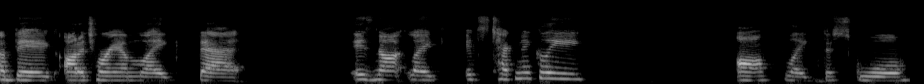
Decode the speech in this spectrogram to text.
a big auditorium like that is not like it's technically off like the school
